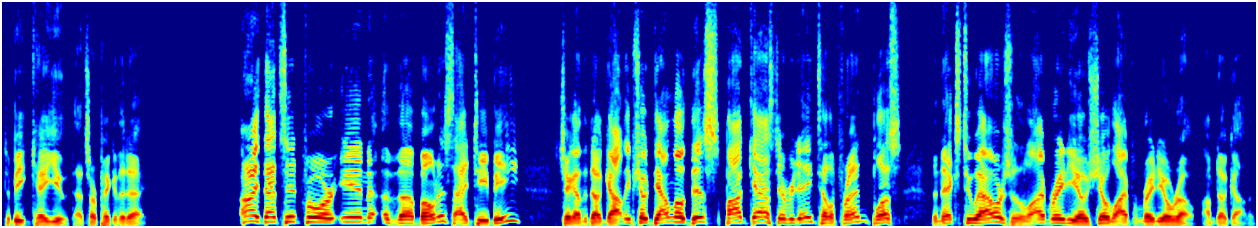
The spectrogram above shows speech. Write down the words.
to beat KU. That's our pick of the day. All right, that's it for In the Bonus, ITB. Check out the Doug Gottlieb Show. Download this podcast every day. Tell a friend. Plus, the next two hours of the live radio show live from Radio Row. I'm Doug Gottlieb.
